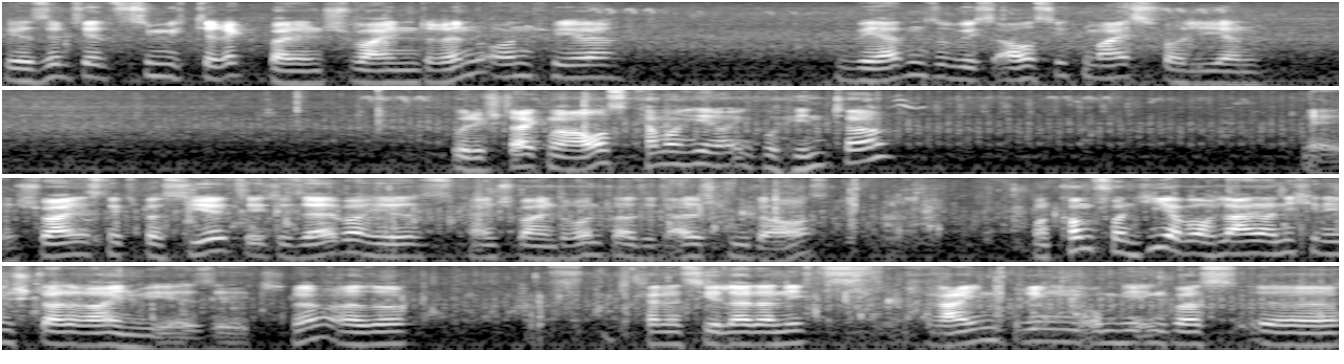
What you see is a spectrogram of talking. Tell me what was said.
Wir sind jetzt ziemlich direkt bei den Schweinen drin und wir werden, so wie es aussieht, Mais verlieren. Gut, ich steige mal aus. Kann man hier noch irgendwo hinter? Ne, Schwein ist nichts passiert. Seht ihr selber, hier ist kein Schwein drunter. Sieht alles gut aus. Man kommt von hier aber auch leider nicht in den Stall rein, wie ihr seht. Ne? Also, ich kann jetzt hier leider nichts reinbringen, um hier irgendwas äh,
